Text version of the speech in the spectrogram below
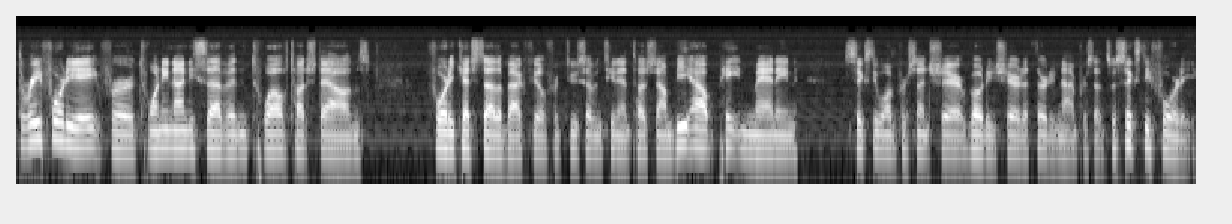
348 for 2097, 12 touchdowns, 40 catches out of the backfield for 217 and touchdown. Beat out Peyton Manning, 61% share voting share to 39%. So 60-40.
